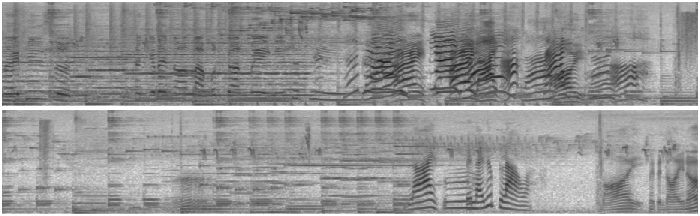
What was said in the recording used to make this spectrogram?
ในที่สุด ฉันก็ได้นอนหลับบนก้อนเมฆนี้สักทีบายบายลา ลายบายอ๋อลาย เป็นไรหรือเปล่าอะบายไม่เป็นไรนะ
